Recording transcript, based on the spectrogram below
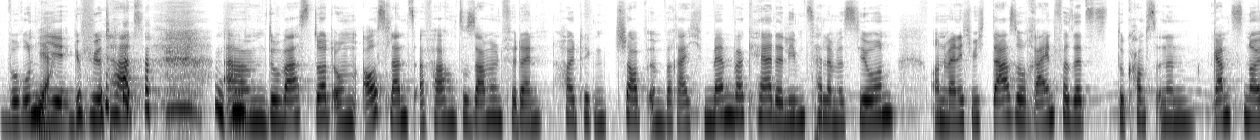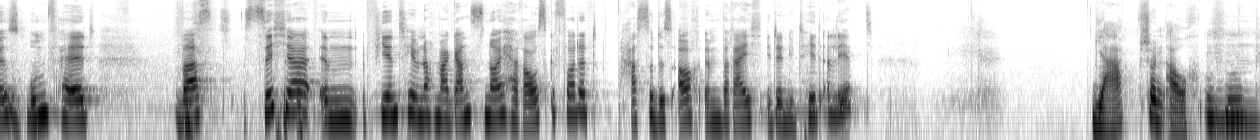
Burundi ja. geführt hat. ähm, du warst dort, um Auslandserfahrung zu sammeln für deinen heutigen Job im Bereich Member Care der Liebenzeller Mission. Und wenn ich mich da so reinversetze, du kommst in ein ganz neues mhm. Umfeld, warst sicher in vielen Themen nochmal ganz neu herausgefordert. Hast du das auch im Bereich Identität erlebt? Ja, schon auch. Mhm. Mhm.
